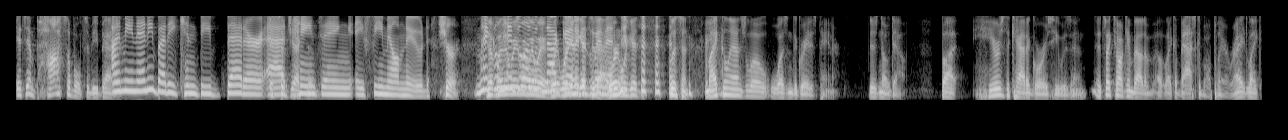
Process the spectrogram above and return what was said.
It's impossible to be better. I mean, anybody can be better at subjective. painting a female nude. Sure. Michelangelo was not good at get his to that. women. We're- we're listen, Michelangelo wasn't the greatest painter. There's no doubt. But here's the categories he was in. It's like talking about a, like a basketball player, right? Like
